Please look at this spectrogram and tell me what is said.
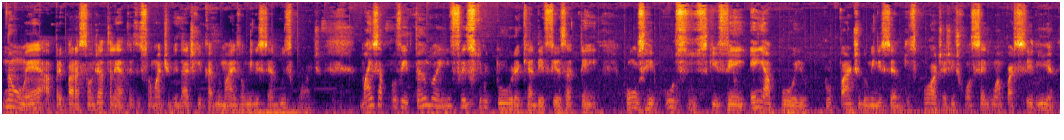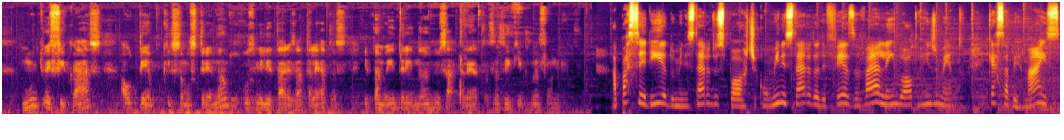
não é a preparação de atletas, isso é uma atividade que cabe mais ao Ministério do Esporte. Mas aproveitando a infraestrutura que a defesa tem, com os recursos que vêm em apoio por parte do Ministério do Esporte, a gente consegue uma parceria muito eficaz ao tempo que estamos treinando os militares atletas e também treinando os atletas das equipes nacionais. A parceria do Ministério do Esporte com o Ministério da Defesa vai além do alto rendimento. Quer saber mais?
